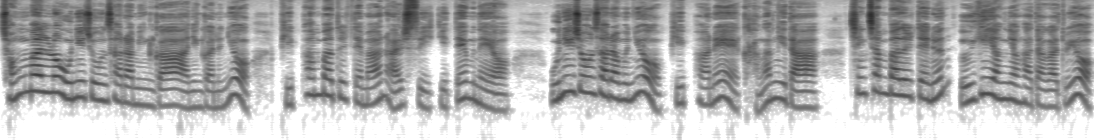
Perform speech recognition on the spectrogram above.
정말로 운이 좋은 사람인가 아닌가는요, 비판받을 때만 알 수 있기 때문에요. 운이 좋은 사람은요, 비판에 강합니다. 칭찬받을 때는 의기양양하다가도요,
